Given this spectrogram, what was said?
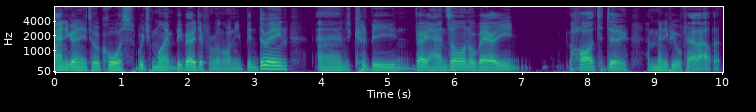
And you're going into a course which might be very different from the one you've been doing, and could be very hands on or very hard to do, and many people fail out of it.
